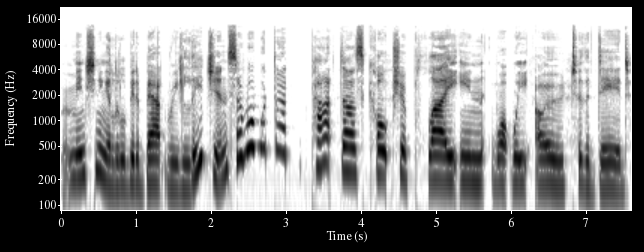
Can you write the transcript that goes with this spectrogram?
mentioning a little bit about religion, so what, what part does culture play in what we owe to the dead?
